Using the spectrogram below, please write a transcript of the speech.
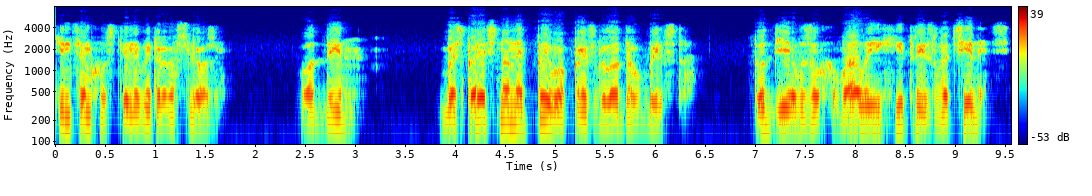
кінцем хустини витерла сльози. Один. Безперечно, не пиво призвело до вбивства. Тут діяв зухвалий хитрий злочинець,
